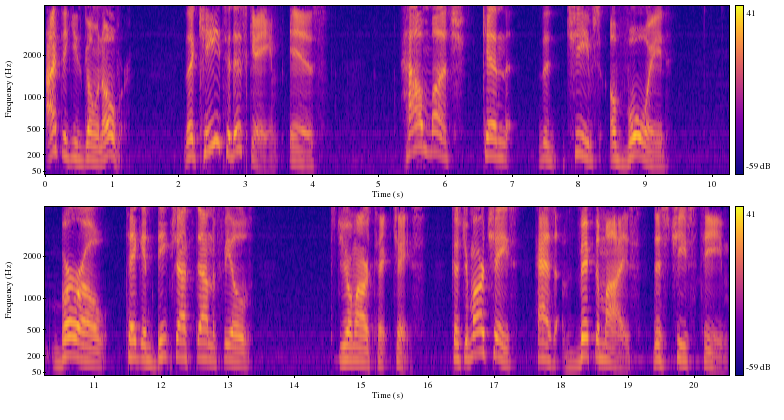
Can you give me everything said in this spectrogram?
I think he's going over. The key to this game is how much can the Chiefs avoid Burrow taking deep shots down the field to Ja'Marr T- Chase? Because Ja'Marr Chase has victimized this Chiefs team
